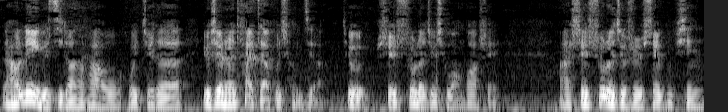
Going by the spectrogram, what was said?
然后另一个极端的话，我会觉得有些人太在乎成绩了，就谁输了就去网暴谁，啊，谁输了就是谁不拼，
